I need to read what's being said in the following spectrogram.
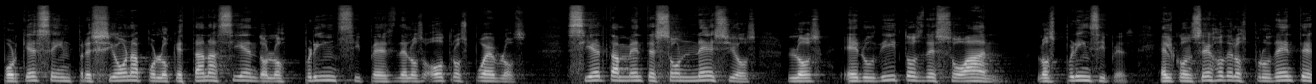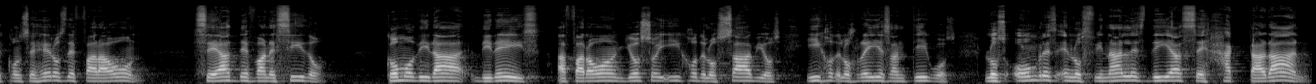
por qué se impresiona por lo que están haciendo los príncipes de los otros pueblos. Ciertamente son necios los eruditos de Zoán, los príncipes. El consejo de los prudentes consejeros de Faraón se ha desvanecido. ¿Cómo dirá, diréis a Faraón, yo soy hijo de los sabios, hijo de los reyes antiguos. Los hombres en los finales días se jactarán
